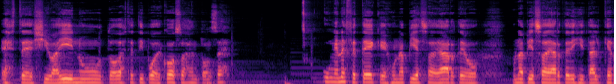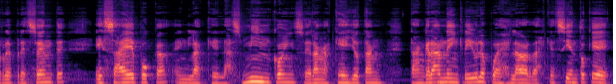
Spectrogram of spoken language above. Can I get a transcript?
este Shiba Inu, todo este tipo de cosas, entonces un NFT que es una pieza de arte o una pieza de arte digital que represente esa época en la que las meme coins eran aquello tan, tan grande e increíble, pues la verdad es que siento que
